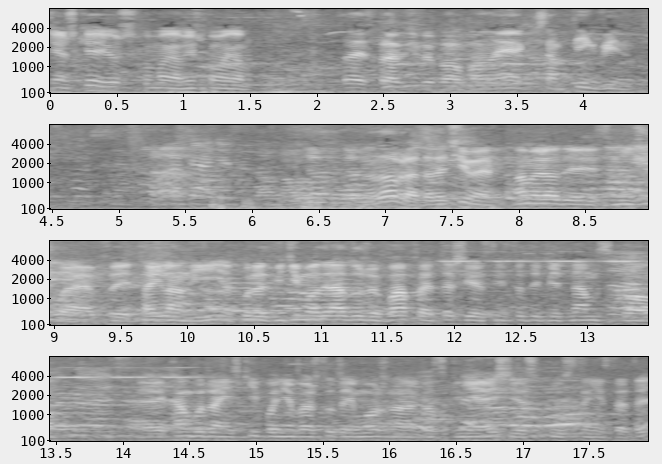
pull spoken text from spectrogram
Ciężkie? Już pomagam, już pomagam. To jest prawdziwy bałwan, nie? Jakiś tam pingwin. No dobra, to lecimy. Mamy lody z Miszłe w Tajlandii. Akurat widzimy od razu, że wafę też jest niestety wietnamsko-kambodżański, ponieważ tutaj można go zgnieść, jest pusty niestety.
